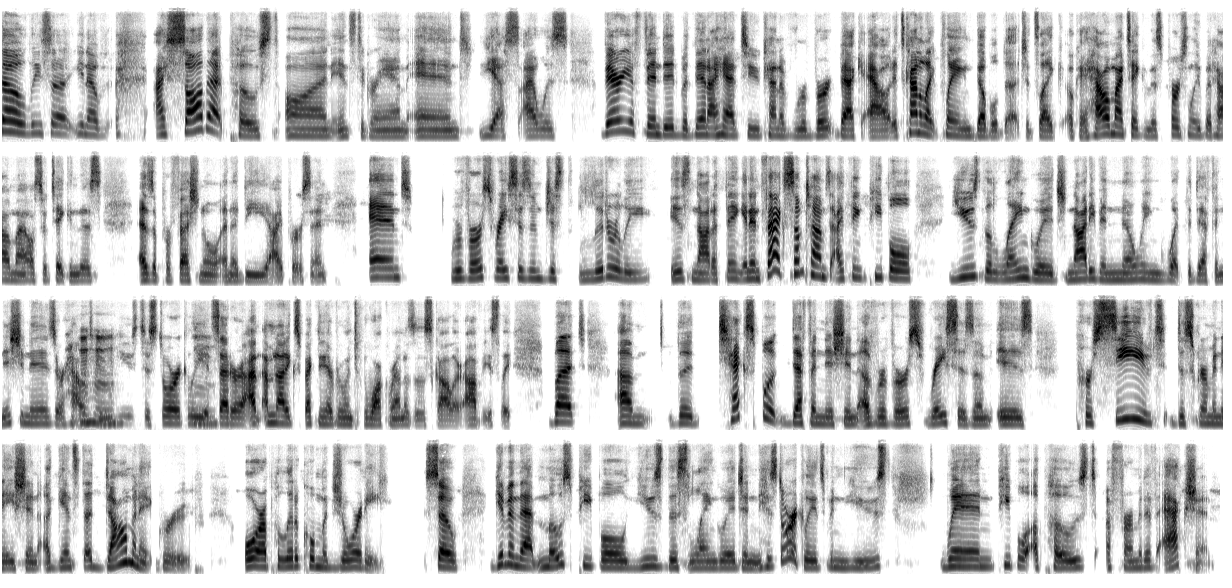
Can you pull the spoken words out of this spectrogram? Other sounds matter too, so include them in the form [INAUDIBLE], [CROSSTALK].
So, Lisa, you know, [SIGHS] I saw that post on Instagram, and yes, I was very offended, but then I had to kind of revert back out. It's kind of like playing double dutch. It's like, okay, how am I taking this personally, but how am I also taking this as a professional and a DEI person? And reverse racism just literally is not a thing. And in fact, sometimes I think people use the language not even knowing what the definition is or how mm-hmm. it's been mm-hmm. used historically, mm-hmm. et cetera. I'm, I'm, not expecting everyone to walk around as a scholar, obviously. But um, the textbook definition of reverse racism is perceived discrimination against a dominant group or a political majority so, given that most people use this language, and historically it's been used when people opposed affirmative action.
